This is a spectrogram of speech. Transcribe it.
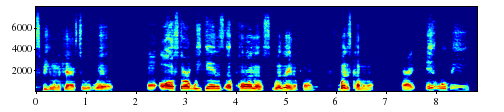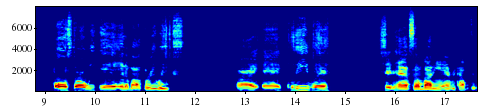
speaking on the Cavs too as well, uh, All Star Weekend is upon us. Well, it ain't upon us, but it's coming up. All right. It will be All Star Weekend in about three weeks. All right. And Cleveland should have somebody in every competition.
